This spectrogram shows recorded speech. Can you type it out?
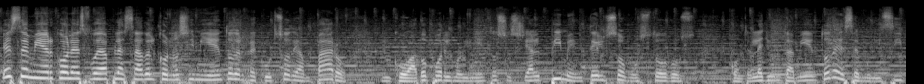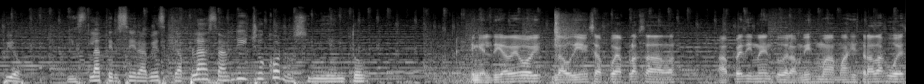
Este miércoles fue aplazado el conocimiento del recurso de amparo, incoado por el movimiento social Pimentel Somos Todos contra el ayuntamiento de ese municipio. Es la tercera vez que aplazan dicho conocimiento. En el día de hoy, la audiencia fue aplazada a pedimento de la misma magistrada juez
